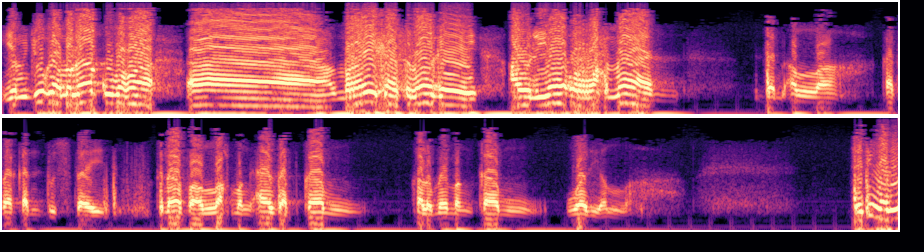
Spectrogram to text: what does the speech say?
yang juga mengaku bahwa uh, mereka sebagai ur Rahman dan Allah katakan dusta itu. Kenapa Allah mengazab kamu kalau memang kamu wali Allah? Jadi wali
